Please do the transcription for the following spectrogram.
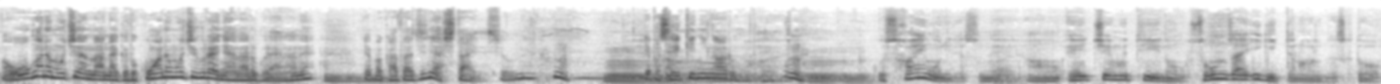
まあ、大金持ちにはならないけど、小金持ちぐらいにはなるぐらいなね、やっぱ形にはしたいですよね、うん、やっぱ責任があるんで、うん、最後にですね、あの HMT の存在意義っていうのがあるんですけど、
